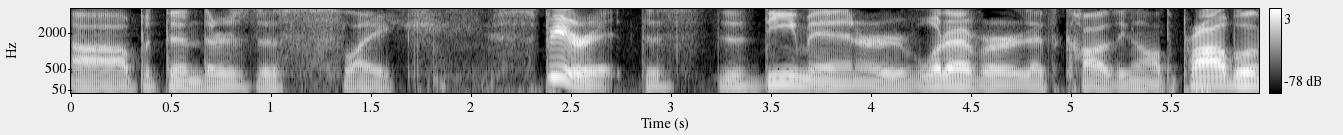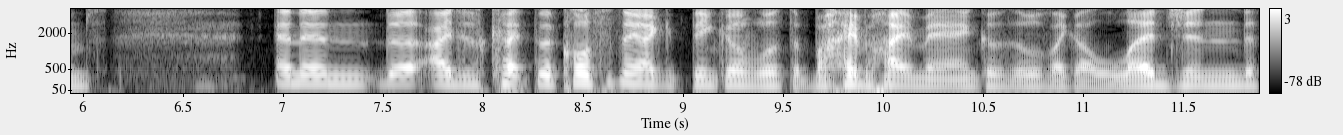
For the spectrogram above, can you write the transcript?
Uh, but then there's this like spirit, this this demon or whatever that's causing all the problems. And then the I just cut the closest thing I could think of was the Bye Bye Man because it was like a legend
